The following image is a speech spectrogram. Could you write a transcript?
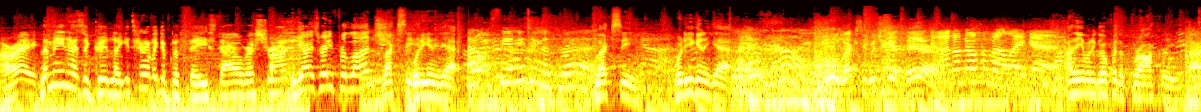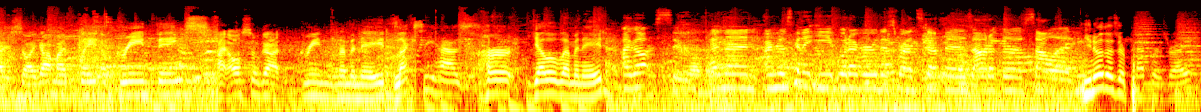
All right. Lemonade has a good, like, it's kind of like a buffet style restaurant. You guys ready for lunch? Lexi, what are you gonna get? I don't see anything that's red. Lexi, what are you gonna get? I don't know. Ooh, Lexi, what'd you get there? I don't know if I'm gonna like it. I think I'm gonna go for the broccoli. All right, so I got my plate of green things. I also got green lemonade. Lexi has her yellow lemonade. I got soup. And then I'm just gonna eat whatever this red stuff is out of the salad. You know those are peppers, right?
